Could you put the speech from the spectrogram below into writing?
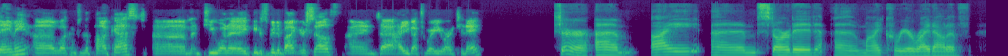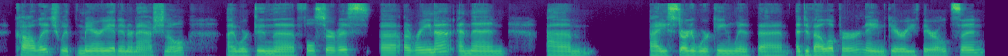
Aimee. Uh, welcome to the podcast. Um, do you want to give us a bit about yourself and uh, how you got to where you are today? Sure. Um, I um, started uh, my career right out of college with Marriott International. I worked in the full service uh, arena, and then um, I started working with um, a developer named Gary Tharaldson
